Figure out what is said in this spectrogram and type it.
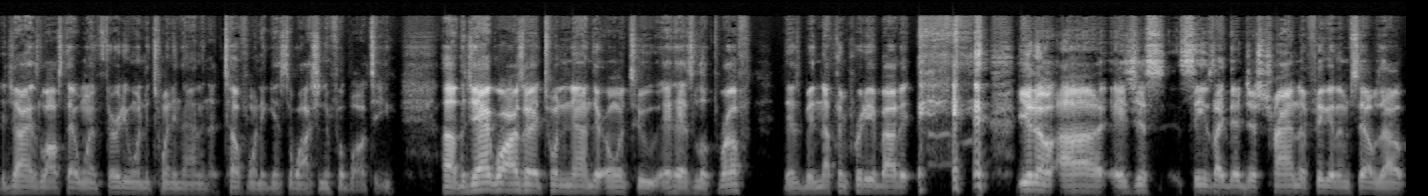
the giants lost that one 31 to 29 and a tough one against the washington football team. Uh, the jaguars are at 29 they're 0 2 it has looked rough. There's been nothing pretty about it. You know uh it just seems like they're just trying to figure themselves out.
